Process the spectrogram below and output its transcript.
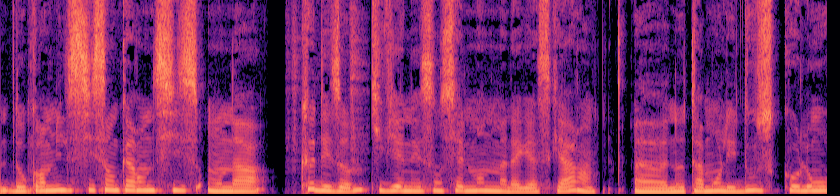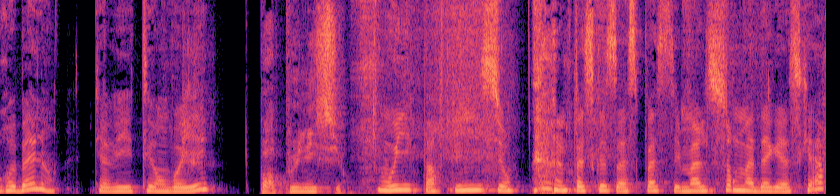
donc en 1646, on a que des hommes qui viennent essentiellement de Madagascar, notamment les 12 colons rebelles qui avaient été envoyés. Par punition. Oui, par punition, parce que ça se passait mal sur Madagascar.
